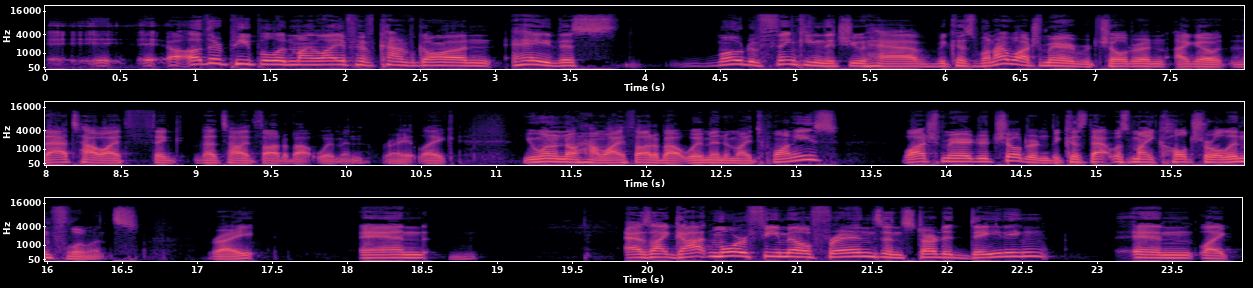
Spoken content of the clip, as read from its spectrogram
it, it, other people in my life have kind of gone hey this mode of thinking that you have because when I watch Married with Children, I go, that's how I think, that's how I thought about women, right? Like, you want to know how I thought about women in my 20s? Watch Married with Children because that was my cultural influence, right? And as I got more female friends and started dating and like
